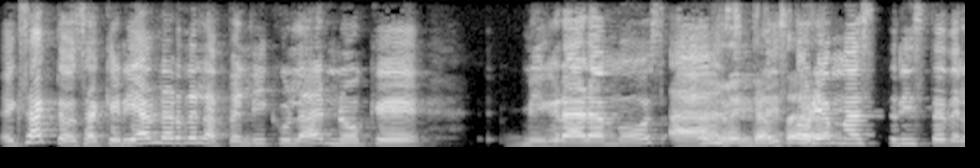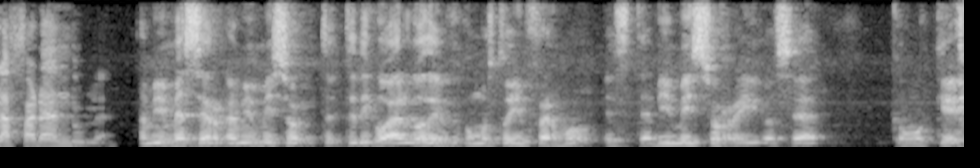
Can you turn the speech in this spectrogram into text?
Exacto, o sea, quería hablar de la película, no que migráramos A sí, la historia más triste de la farándula. A mí me hace, a mí me hizo, te, te digo algo de cómo estoy enfermo, este, a mí me hizo reír, o sea, como que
